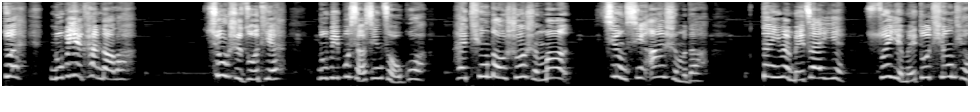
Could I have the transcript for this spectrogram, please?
对，奴婢也看到了，就是昨天，奴婢不小心走过。还听到说什么静心安什么的，但因为没在意，所以也没多听听。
